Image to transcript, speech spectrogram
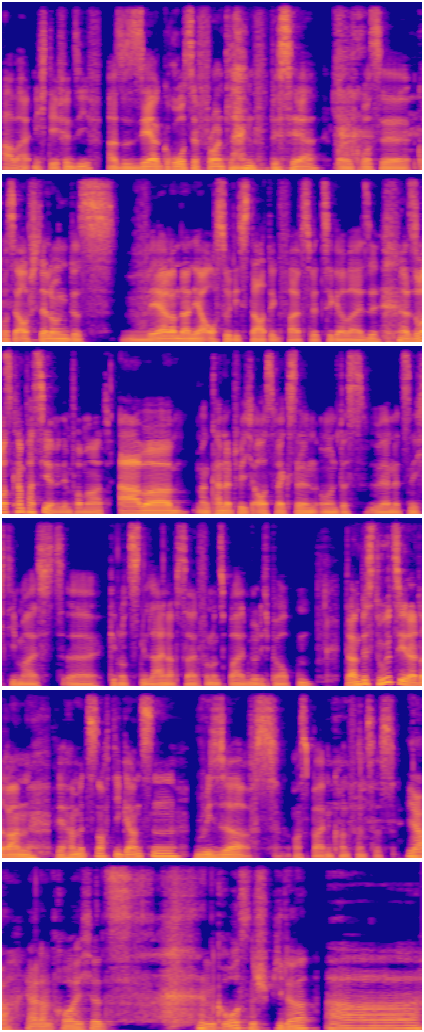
aber halt nicht defensiv. Also sehr große Frontline bisher, oder große, große Aufstellung. Das wären dann ja auch so die Starting Fives, witzigerweise. Also sowas kann passieren in dem Format. Aber man kann natürlich auswechseln und das werden jetzt nicht die meist äh, genutzten Lineups sein von uns beiden, würde ich behaupten. Dann bist du jetzt wieder dran. Wir haben jetzt noch die ganzen Reserves aus beiden Conferences. ja, ja, dann brauche ich jetzt einen großen Spieler. Ah,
